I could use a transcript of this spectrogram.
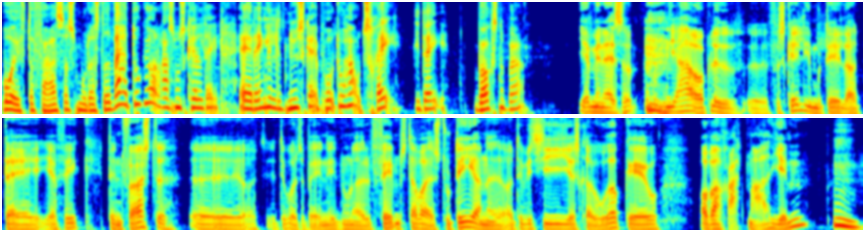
hvor efter far så smutter afsted? Hvad har du gjort, Rasmus Kjeldahl? Er jeg da egentlig lidt nysgerrig på? Du har jo tre i dag voksne børn. Jamen altså, jeg har oplevet øh, forskellige modeller. Da jeg fik den første, øh, og det var tilbage i 1990, der var jeg studerende, og det vil sige, at jeg skrev hovedopgave og var ret meget hjemme. Mm.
